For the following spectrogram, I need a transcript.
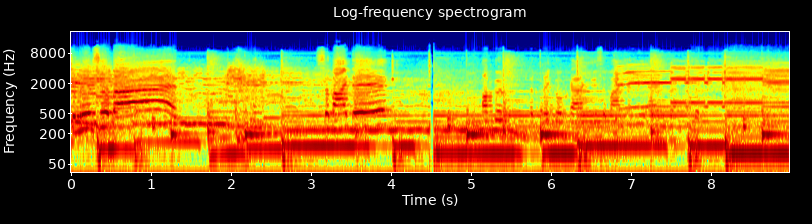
ជំរាបសួរបាទសប្បាយទេអរគុណ តន្ត្រីកូនការគឺសប្បាយនឹងនេះឯងបាទអរគុណ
